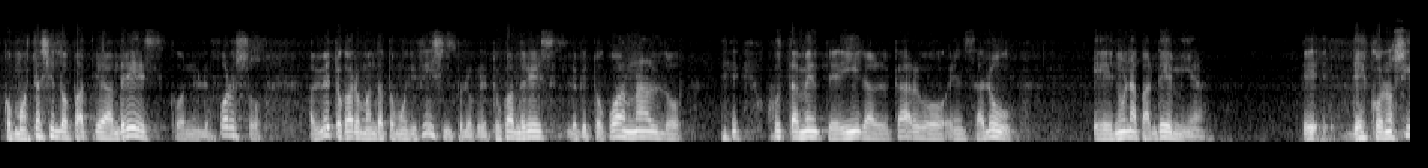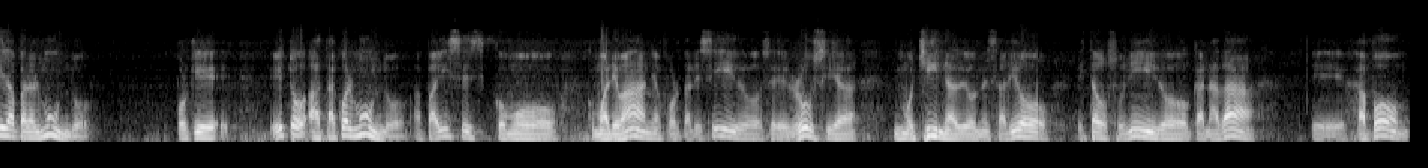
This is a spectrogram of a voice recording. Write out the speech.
como está haciendo Patria Andrés con el esfuerzo. A mí me tocaron mandatos muy difíciles, pero lo que le tocó a Andrés, lo que tocó a Arnaldo, justamente ir al cargo en salud en una pandemia eh, desconocida para el mundo, porque esto atacó al mundo, a países como, como Alemania, fortalecidos, eh, Rusia, mismo China, de donde salió, Estados Unidos, Canadá, eh, Japón.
